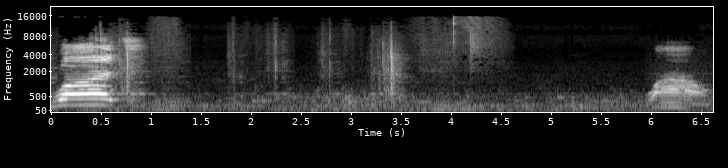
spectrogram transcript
What? Wow.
